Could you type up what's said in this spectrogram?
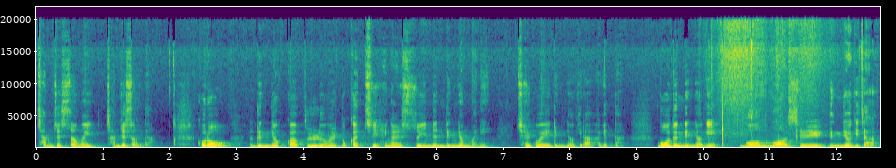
잠재성의 잠재성이다. 고로 능력과 불능을 똑같이 행할 수 있는 능력만이 최고의 능력이라 하겠다. 모든 능력이 무엇 무엇을 능력이자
